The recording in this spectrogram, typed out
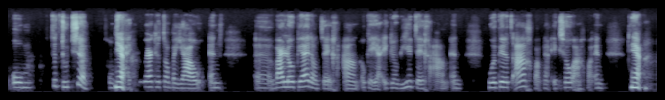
om te toetsen. Om Ja. te kijken, hoe werkt het dan bij jou? En eh, waar loop jij dan tegenaan? Oké, ja, ik loop hier tegenaan. En hoe heb je dat aangepakt? Nou, ik zo aangepakt. En Ja,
